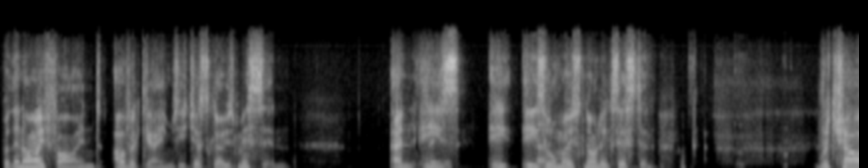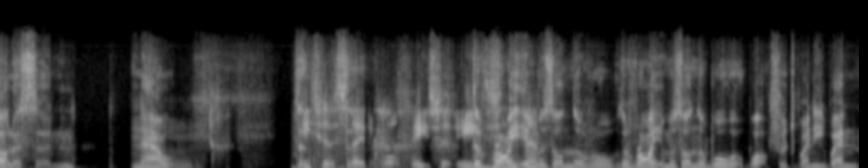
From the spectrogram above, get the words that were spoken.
But then I find other games he just goes missing, and he's he, he's almost non-existent. Richarlison. Now, Mm, the- he should have the- stayed at Watford. He should, he the writing never- was on the wall. The writing was on the wall at Watford when he went.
